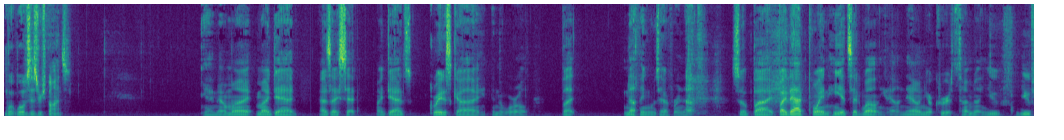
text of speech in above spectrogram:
What, what was his response? Yeah, no, my, my dad, as I said, my dad's greatest guy in the world but nothing was ever enough. So by by that point, he had said, "Well, you know, now in your career, it's time now. You've you've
